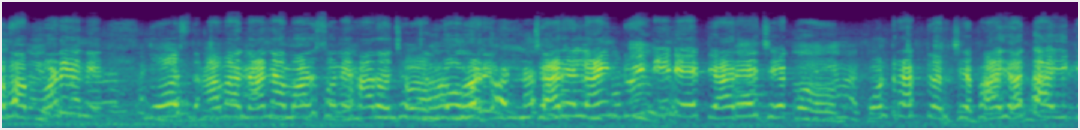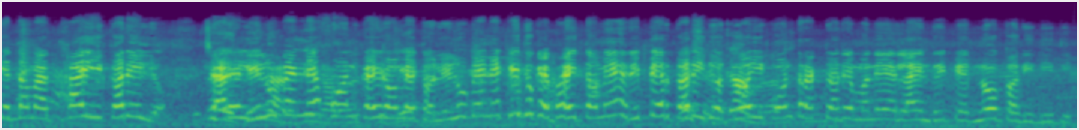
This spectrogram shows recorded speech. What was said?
જવાબ મળે ને તો જ આવા નાના માણસોને સારો જવાબ ન મળે જ્યારે લાઈન તૂટી ને ત્યારે જે કોન્ટ્રાક્ટર જે ભાઈ હતા એ કે તમારે થાય કરી લ્યો. જ્યારે લીલુબેનને ફોન કર્યો મેં તો લીલુબેને કીધું કે ભાઈ તમે રિપેર કરી દો તો એ કોન્ટ્રાક્ટરે મને લાઈન રિપેર ન કરી દીધી.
